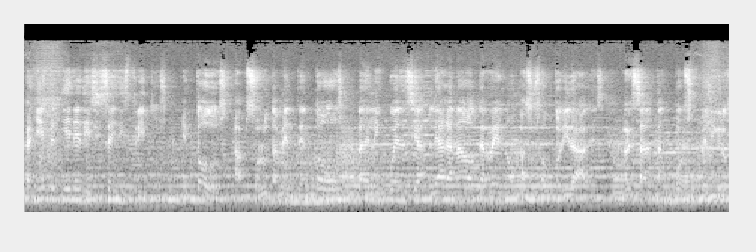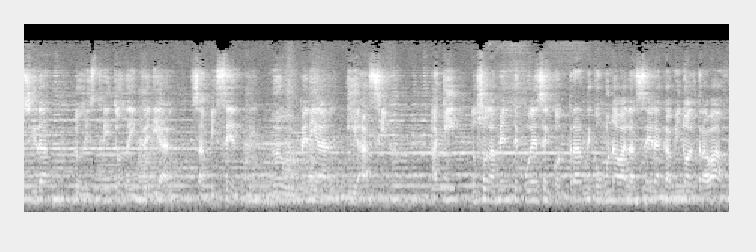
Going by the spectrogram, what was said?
Cañete tiene 16 distritos. En todos, absolutamente en todos, la delincuencia le ha ganado terreno a sus autoridades. Resaltan por su peligrosidad los distritos de Imperial, San Vicente, Nuevo Imperial y Asia. Aquí no solamente puedes encontrarte con una balacera camino al trabajo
